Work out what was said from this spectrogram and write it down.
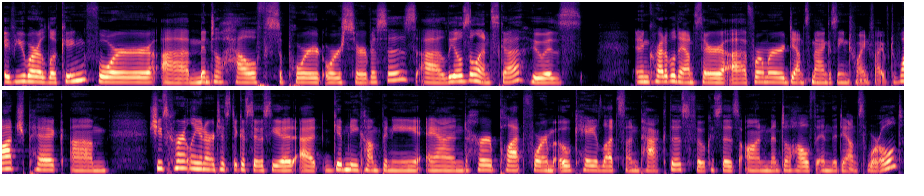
if you are looking for uh, mental health support or services, uh, Leo Zelenska, who is an incredible dancer, uh, former Dance Magazine 25 to Watch pick. Um, she's currently an artistic associate at Gibney Company, and her platform, OK, Let's Unpack This, focuses on mental health in the dance world.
